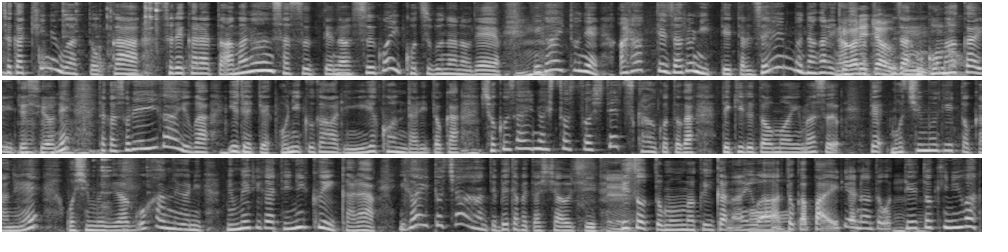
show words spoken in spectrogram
それからキヌアとか、それからとアマランサスっていうのはすごい小粒なので、意外とね洗ってざるにって言ったら全部流れて流れちゃう、細かいですよね、だからそれ以外は茹でてお肉代わりにに入れ込んだりとか、食材の一つとして使うことができると思います。でもち麦とかね押し麦はご飯のようにぬめりが出にくいから意外とチャーハンってベタベタしちゃうし、リゾットもうまくいかないわとかパエリアなどっていう時には、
